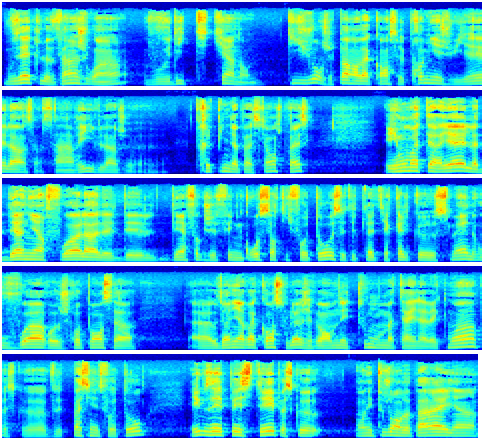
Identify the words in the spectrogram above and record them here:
Vous êtes le 20 juin, vous vous dites, tiens, dans 10 jours, je pars en vacances, le 1er juillet, là, ça, arrive, là, je trépigne d'impatience presque. Et mon matériel, la dernière fois, là, la, dernière fois que j'ai fait une grosse sortie photo, c'était peut-être il y a quelques semaines, ou voire, je repense à, aux dernières vacances où là, j'avais emmené tout mon matériel avec moi, parce que vous êtes passionné de photos, et vous avez pesté, parce que on est toujours un peu pareil, hein.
